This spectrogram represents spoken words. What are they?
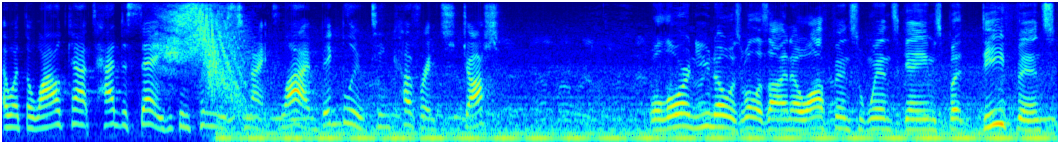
at what the Wildcats had to say. He continues tonight's live Big Blue team coverage. Josh? Well, Lauren, you know as well as I know, offense wins games, but defense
